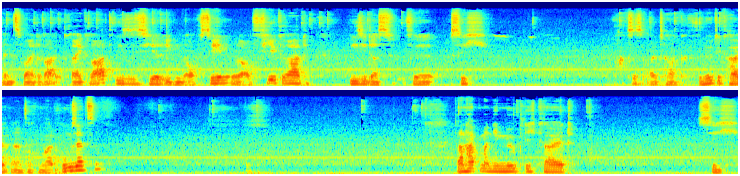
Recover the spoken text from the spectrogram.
1, 2, 3, 3 Grad, wie Sie es hier eben auch sehen, oder auch 4 Grad, wie Sie das für sich im Praxisalltag für nötig halten, einfach mal umsetzen. Dann hat man die Möglichkeit, sich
